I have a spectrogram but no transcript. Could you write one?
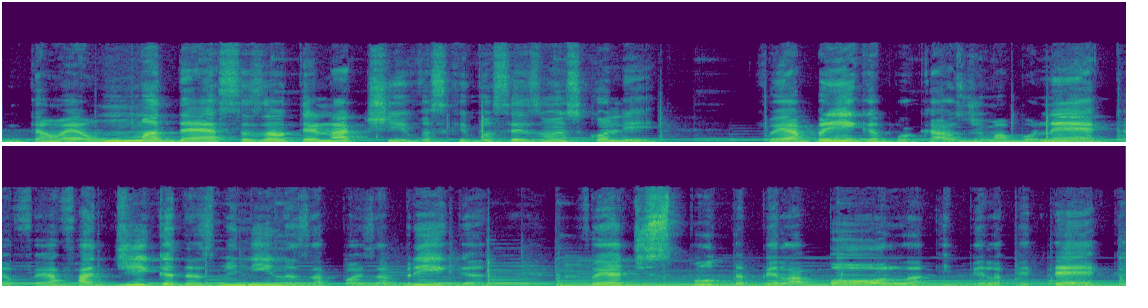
Então, é uma dessas alternativas que vocês vão escolher. Foi a briga por causa de uma boneca? Foi a fadiga das meninas após a briga? Foi a disputa pela bola e pela peteca?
